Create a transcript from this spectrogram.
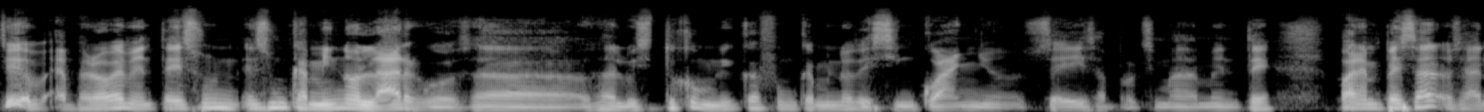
Sí, eh, pero obviamente es un, es un camino largo. O sea, o sea, Luisito Comunica fue un camino de cinco años, seis aproximadamente. Para empezar, o sea,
